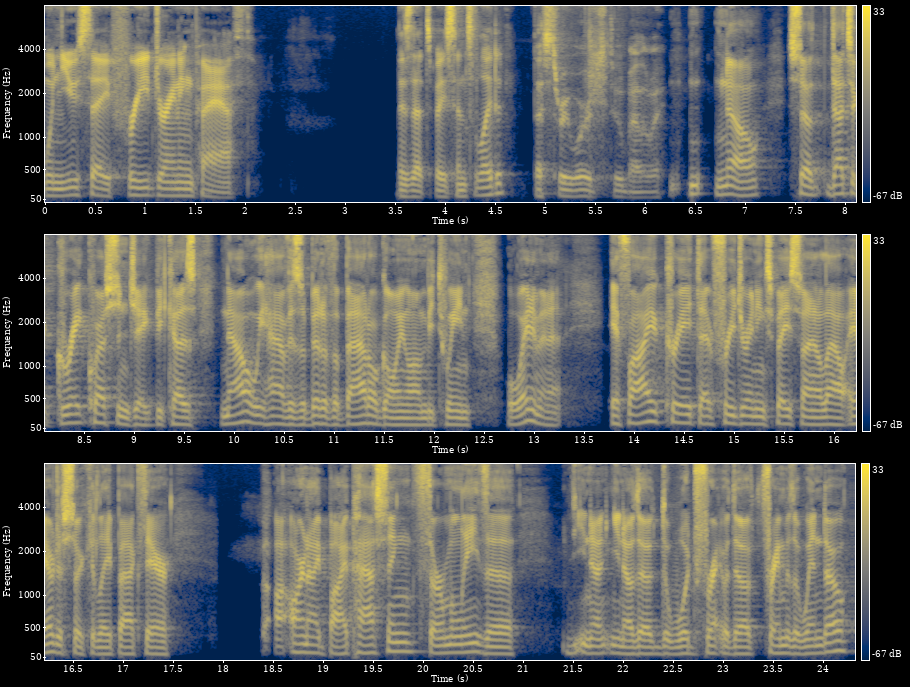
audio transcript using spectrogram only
when you say free draining path, is that space insulated? That's three words too, by the way. No. So that's a great question, Jake, because now what we have is a bit of a battle going on between, well, wait a minute. If I create that free draining space and I allow air to circulate back there, aren't I bypassing thermally the, you know, you know, the, the wood frame, the frame of the window?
